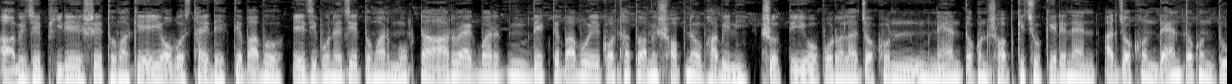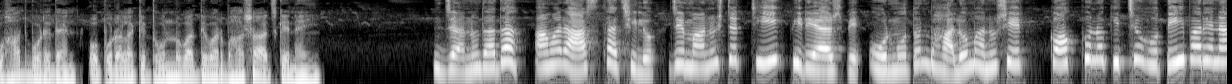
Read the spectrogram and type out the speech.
আমি যে ফিরে এসে তোমাকে এই অবস্থায় দেখতে পাবো এ জীবনে যে তোমার মুখটা আরও একবার উম, দেখতে পাবো এ কথা তো আমি স্বপ্নেও ভাবিনি। সত্যি ওপরওয়ালা যখন নেন তখন সব কিছু কেড়ে নেন আর যখন দেন তখন দু হাত ভরে দেন। ওপরওয়ালাকে ধন্যবাদ দেওয়ার ভাষা আজকে নেই। জানো দাদা আমার আস্থা ছিল যে মানুষটা ঠিক ফিরে আসবে। ওর মতন ভালো মানুষের কখনো কিচ্ছু হতেই পারে না।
